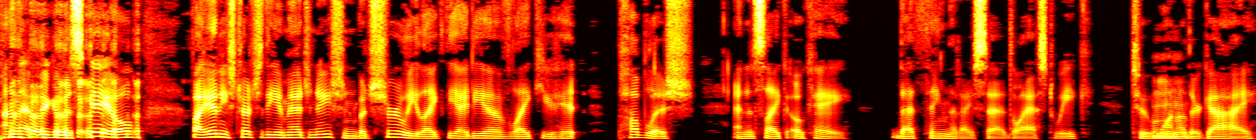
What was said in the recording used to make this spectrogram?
on that big of a scale by any stretch of the imagination, but surely like the idea of like you hit publish and it's like, okay, that thing that I said last week to one Mhm. other guy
